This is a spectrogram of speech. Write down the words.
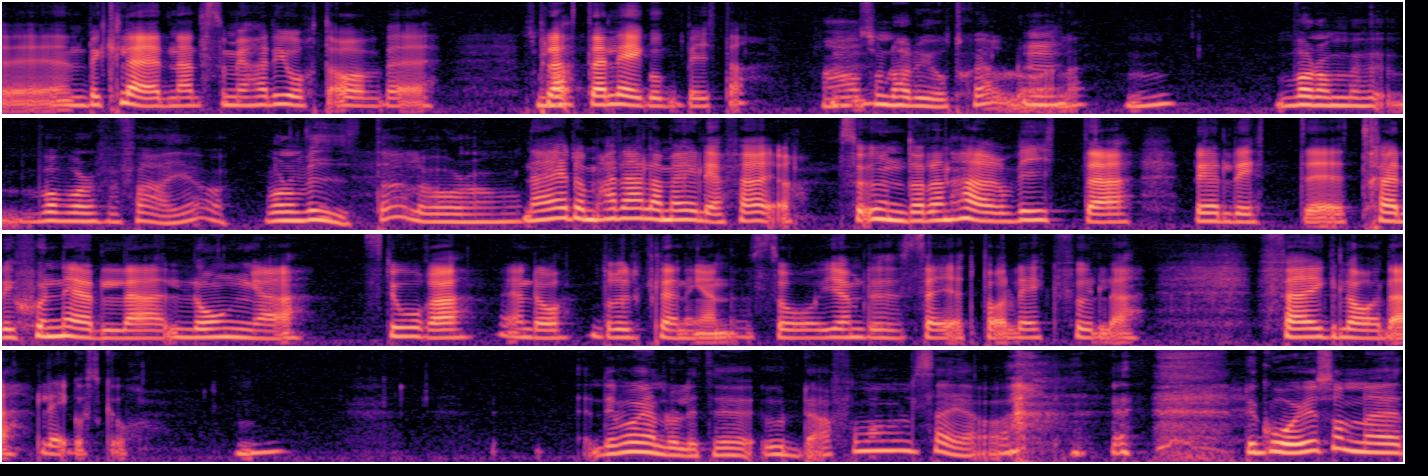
en beklädnad som jag hade gjort av eh, platta legobitar. Ja, mm. Som du hade gjort själv då mm. eller? Mm. Var de, vad var det för färger? Var de vita eller var de... Nej, de hade alla möjliga färger. Så under den här vita, väldigt eh, traditionella, långa, stora ändå brudklänningen så gömde sig ett par lekfulla, färgglada legoskor. Mm det var ändå lite udda får man väl säga. Det går ju sån eh,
